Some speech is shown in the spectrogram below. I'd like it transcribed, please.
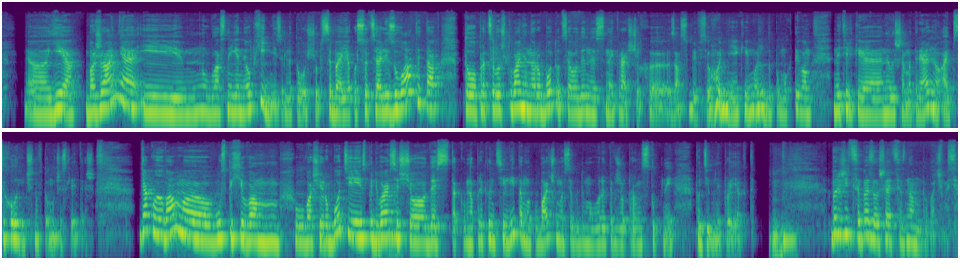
є бажання і ну, власне є необхідність для того, щоб себе якось соціалізувати, так то працевлаштування на роботу це один із найкращих е, засобів сьогодні, який може допомогти вам не тільки не лише матеріально, а й психологічно, в тому числі теж. Дякую вам, е, успіхів вам у вашій роботі. Сподіваюся, що десь так наприкінці літа ми побачимося, будемо говорити вже про наступний подібний проєкт. Бережіть себе, залишайтеся з нами. Побачимося.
